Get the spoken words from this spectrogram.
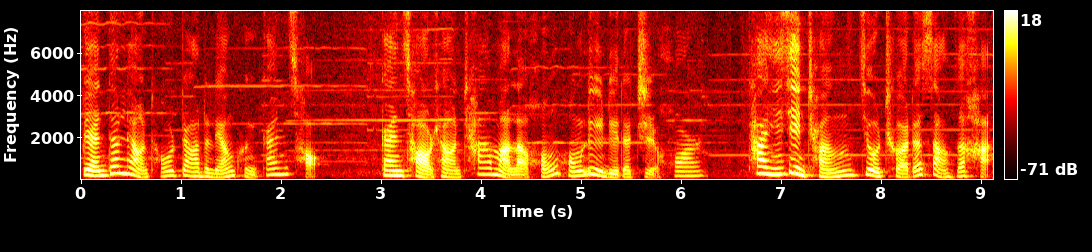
扁担两头扎着两捆干草。干草上插满了红红绿绿的纸花儿，他一进城就扯着嗓子喊：“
